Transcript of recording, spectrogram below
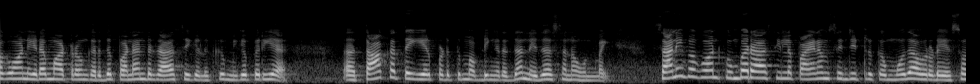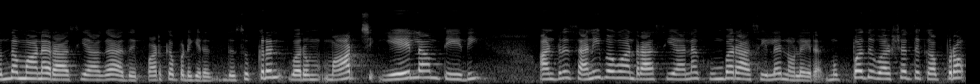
பகவான் இடமாற்றங்கிறது பன்னெண்டு ராசிகளுக்கு மிகப்பெரிய தாக்கத்தை ஏற்படுத்தும் அப்படிங்கிறது தான் நிதர்சன உண்மை. சனி பகவான் கும்பராசியில் பயணம் செஞ்சிட்டு இருக்கும் போது அவருடைய சொந்தமான ராசியாக அது பார்க்கப்படுகிறது. இந்த சுக்கரன் வரும் மார்ச் ஏழாம் தேதி அன்று சனி பகவான் ராசியான கும்பராசியில் நுழையிறார். முப்பது வருஷத்துக்கு அப்புறம்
